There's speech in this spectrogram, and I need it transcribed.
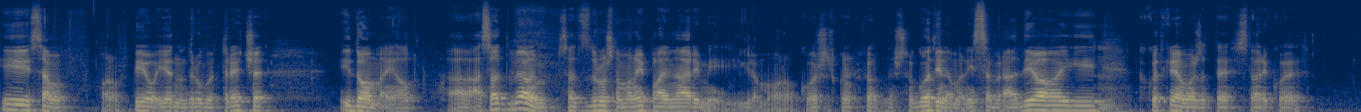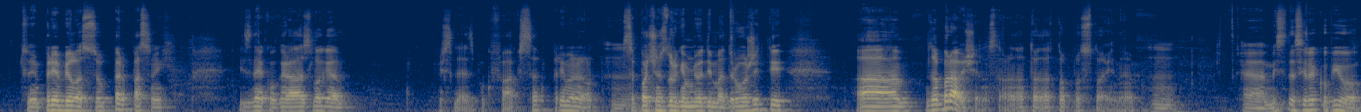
I samo ono, pivo, jedno, drugo, treće i doma, jel? A, sad, velim, sad s društvom, ono, i planinari mi igramo, ono, košarku, nešto godinama nisam radio i Mm. kako otkrivam možda te stvari koje su mi prije bile super, pa sam ih iz nekog razloga, mislim da je zbog faksa, primarno Mm. se počneš s drugim ljudima družiti, a zaboraviš jednostavno na to da to postoji, ne? Mm. E, mislim da si rekao bio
